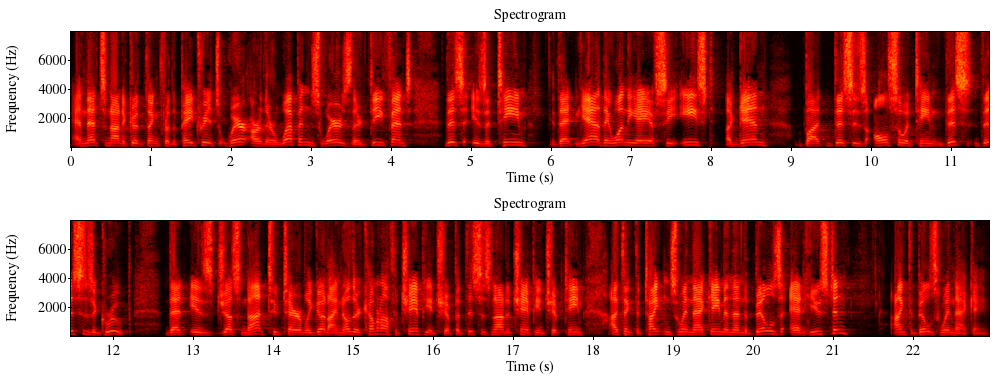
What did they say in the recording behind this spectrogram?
and that's not a good thing for the Patriots. Where are their weapons? Where's their defense? This is a team that, yeah, they won the AFC East again, but this is also a team. This this is a group that is just not too terribly good. I know they're coming off a championship, but this is not a championship team. I think the Titans win that game, and then the Bills at Houston. I think the Bills win that game.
